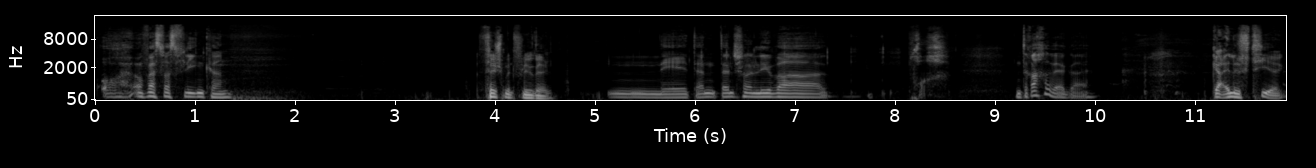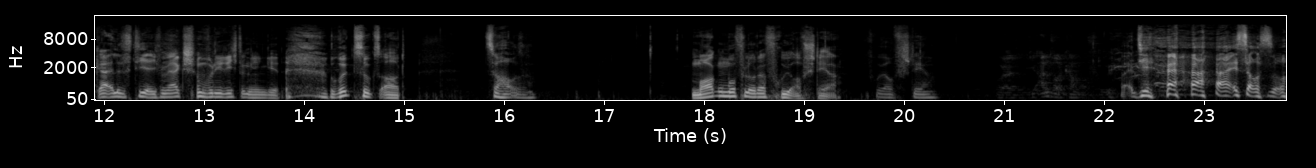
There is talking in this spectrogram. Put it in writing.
Oh, irgendwas, was fliegen kann. Fisch mit Flügeln. Nee, dann, dann schon lieber. Boah, ein Drache wäre geil. Geiles Tier, geiles Tier. Ich merke schon, wo die Richtung hingeht. Rückzugsort. Zu Hause. Morgenmuffel oder Frühaufsteher? Frühaufsteher. Die Antwort kam auch früh. Die, ist auch so.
